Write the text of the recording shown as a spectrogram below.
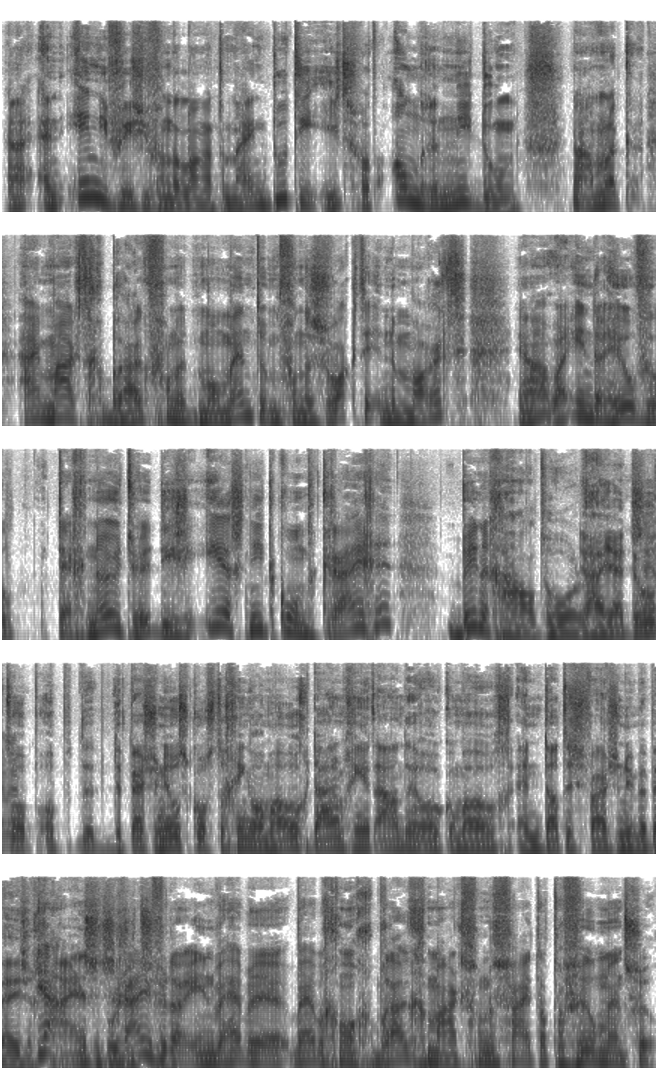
Ja, en in die visie van de lange termijn doet hij iets wat anderen niet doen. Namelijk, hij maakt gebruik van het momentum van de zwakte in de markt... Ja, waarin er heel veel techneuten die ze eerst niet konden krijgen, binnengehaald worden. Ja, jij doelt op, op de, de personeelskosten gingen omhoog. Daarom ging het aandeel ook omhoog. En dat is waar ze nu mee bezig zijn. Ja, en ze schrijven daarin. We hebben, we hebben gewoon gebruik gemaakt van het feit dat er veel mensen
